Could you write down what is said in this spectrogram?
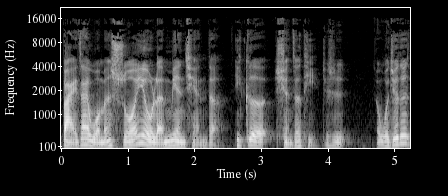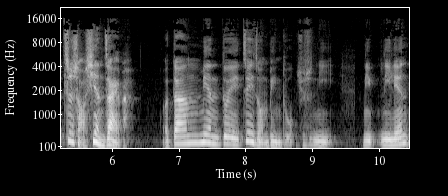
摆在我们所有人面前的一个选择题。就是我觉得至少现在吧。呃，当面对这种病毒，就是你、你、你连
